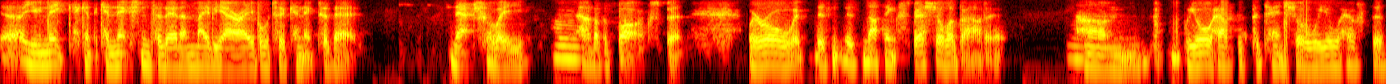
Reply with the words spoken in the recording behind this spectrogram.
a unique connection to that and maybe are able to connect to that naturally mm. out of the box. But we're all, there's, there's nothing special about it. Mm. Um, we all have the potential, we all have the,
